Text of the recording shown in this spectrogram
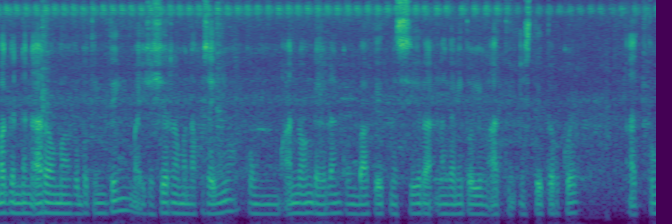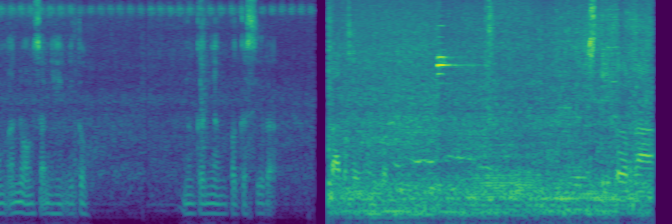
Magandang araw mga kabutingting. May share naman ako sa inyo kung ano ang dahilan kung bakit nasira ng ganito yung ating stator coil at kung ano ang sanhin ito ng kanyang pagkasira. bago sa inyo ito. Yung stator na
